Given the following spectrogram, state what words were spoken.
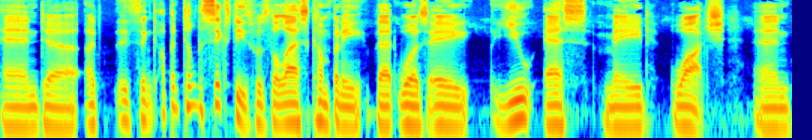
and uh, I think up until the '60s was the last company that was a U.S. made watch. And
